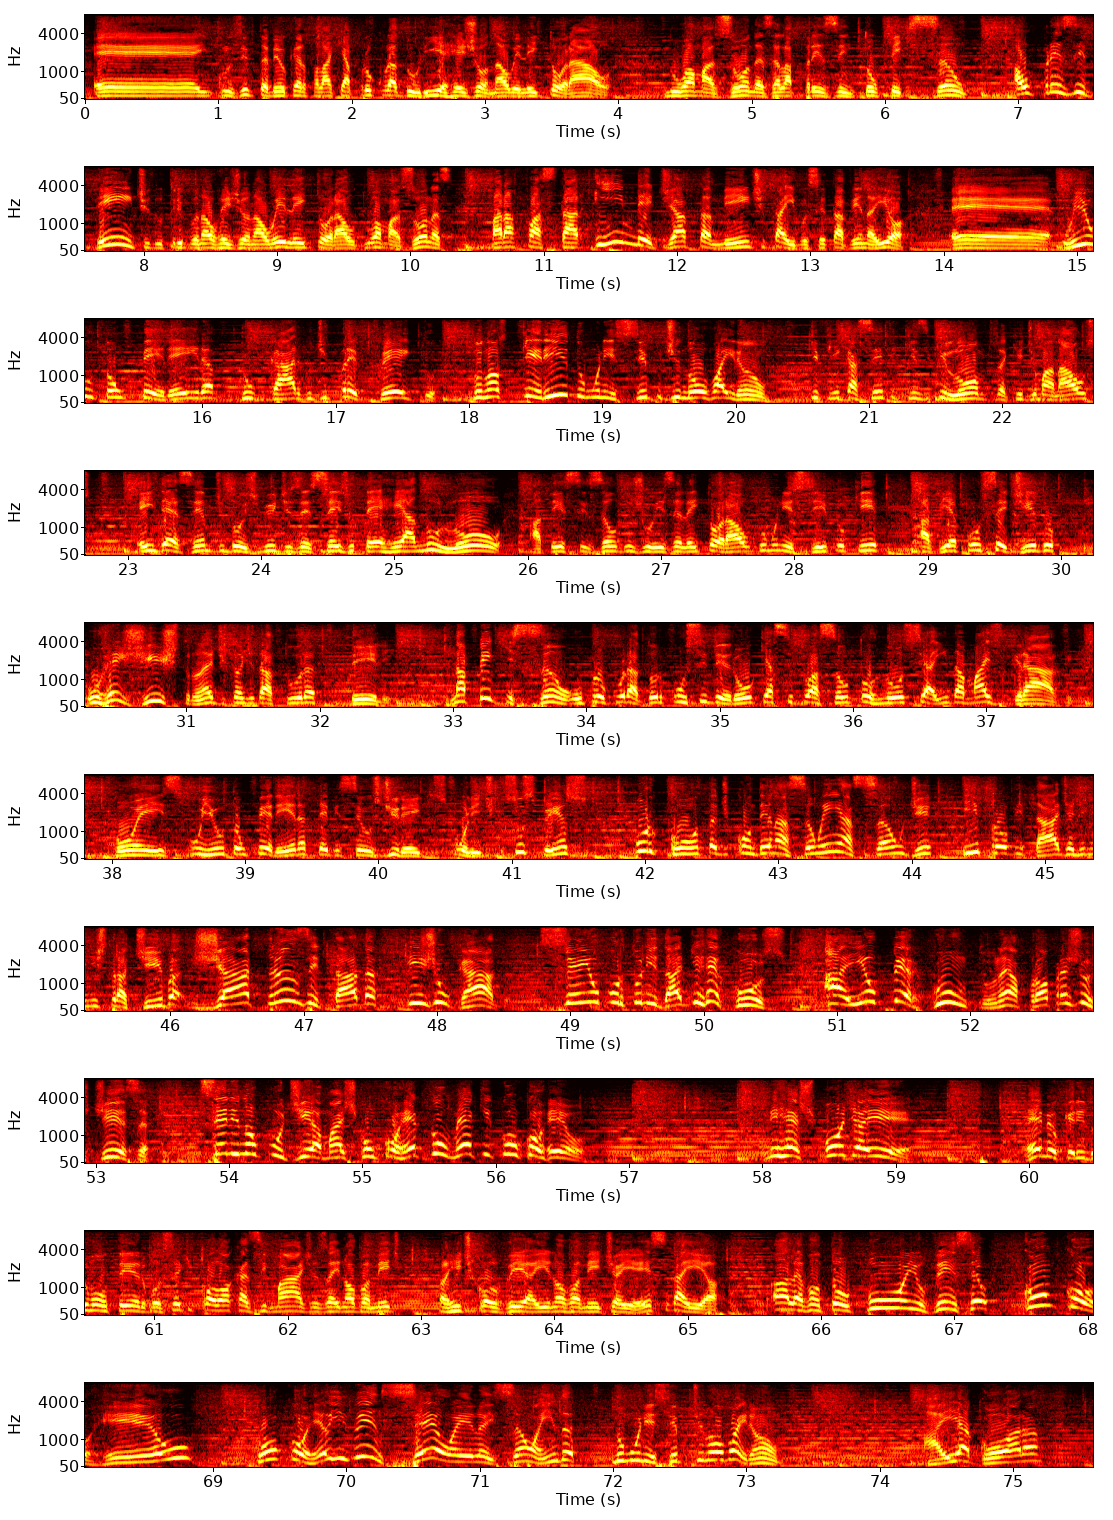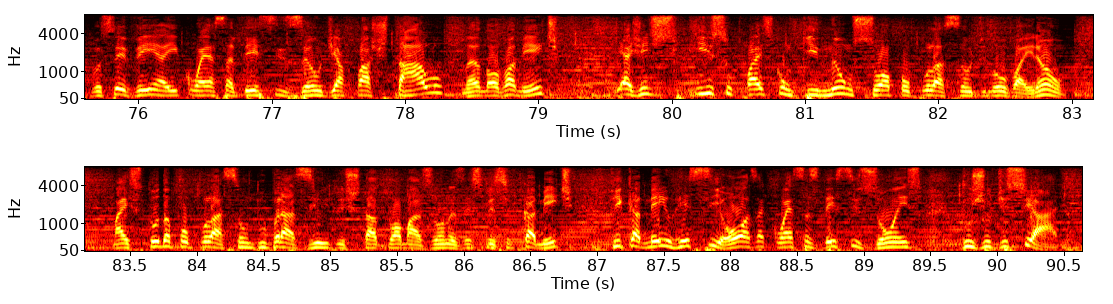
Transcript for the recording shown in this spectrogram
É, inclusive também eu quero falar que a Procuradoria Regional Eleitoral no Amazonas, ela apresentou petição ao presidente do Tribunal Regional Eleitoral do Amazonas para afastar imediatamente, tá aí, você tá vendo aí, ó, é, Wilton Pereira do cargo de prefeito do nosso querido município de Novo Airão, que fica a 115 quilômetros aqui de Manaus. Em dezembro de 2016, o TRE anulou a decisão do juiz eleitoral do município que havia concedido o registro né, de candidatura dele. Na petição, o procurador considerou que a situação tornou-se ainda mais grave, pois o Wilton Pereira teve seus direitos políticos suspensos por conta de condenação em ação de improbidade administrativa já transitada e julgado, sem oportunidade de recurso. Aí eu pergunto, né, a própria justiça, se ele não podia mais concorrer, como é que concorreu? Me responde aí. É, meu querido Monteiro, você que coloca as imagens aí novamente, pra gente ver aí novamente aí. Esse daí, ó. Ah, levantou o punho, venceu, concorreu, concorreu e venceu a eleição ainda no município de Novo Airão. Aí agora você vem aí com essa decisão de afastá-lo, né, novamente, e a gente, isso faz com que não só a população de Novo Airão, mas toda a população do Brasil e do estado do Amazonas especificamente, fica meio receosa com essas decisões do judiciário.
